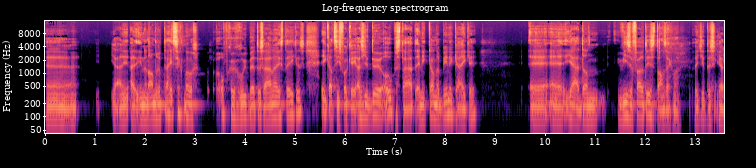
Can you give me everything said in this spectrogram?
Uh, ja, in een andere tijd, zeg maar opgegroeid ben tussen aanhalingstekens. Ik had zoiets van, oké, als je deur open staat en ik kan naar binnen kijken, uh, uh, ja, dan wie zijn fout is het dan, zeg maar. Weet je, dus, ja,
